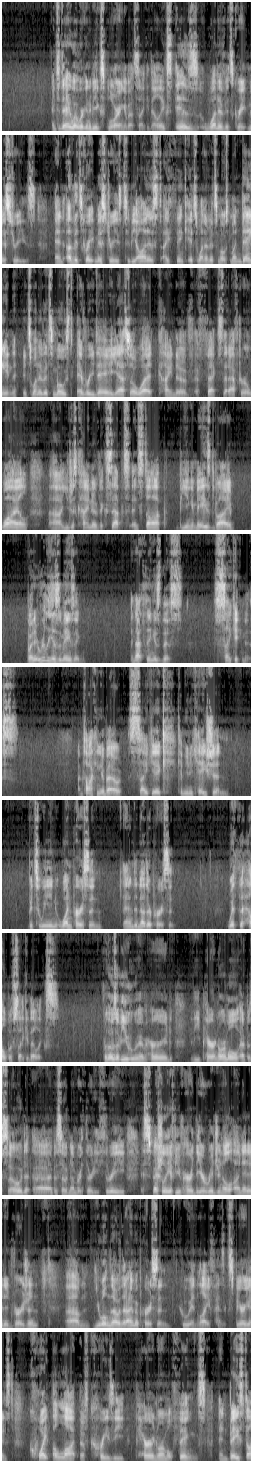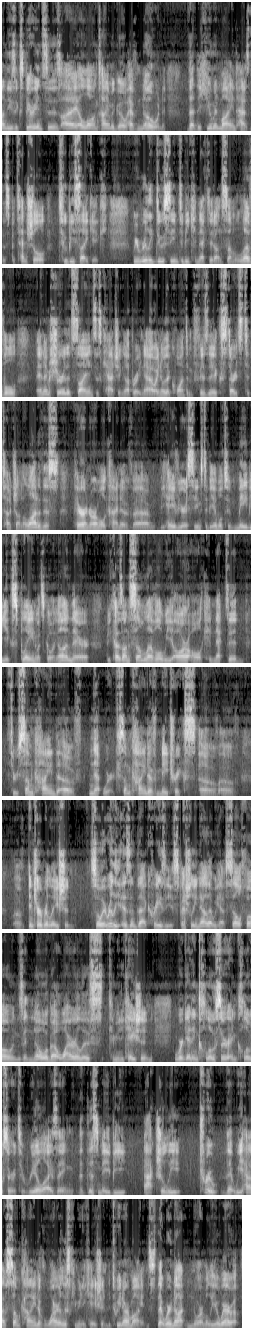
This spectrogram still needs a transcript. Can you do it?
And today what we're going to be exploring about psychedelics is one of its great mysteries. And of its great mysteries, to be honest, I think it's one of its most mundane. It's one of its most everyday, yeah, so what kind of effects that after a while, uh, you just kind of accept and stop being amazed by. But it really is amazing. And that thing is this psychicness. I'm talking about psychic communication between one person and another person with the help of psychedelics. For those of you who have heard the paranormal episode, uh, episode number 33, especially if you've heard the original unedited version, um, you will know that I'm a person who in life has experienced quite a lot of crazy paranormal things. And based on these experiences, I, a long time ago, have known that the human mind has this potential to be psychic. We really do seem to be connected on some level, and I'm sure that science is catching up right now. I know that quantum physics starts to touch on a lot of this paranormal kind of um, behavior. It seems to be able to maybe explain what's going on there, because on some level we are all connected through some kind of network, some kind of matrix of, of, of interrelation. So it really isn't that crazy, especially now that we have cell phones and know about wireless communication. We're getting closer and closer to realizing that this may be actually true, that we have some kind of wireless communication between our minds that we're not normally aware of.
